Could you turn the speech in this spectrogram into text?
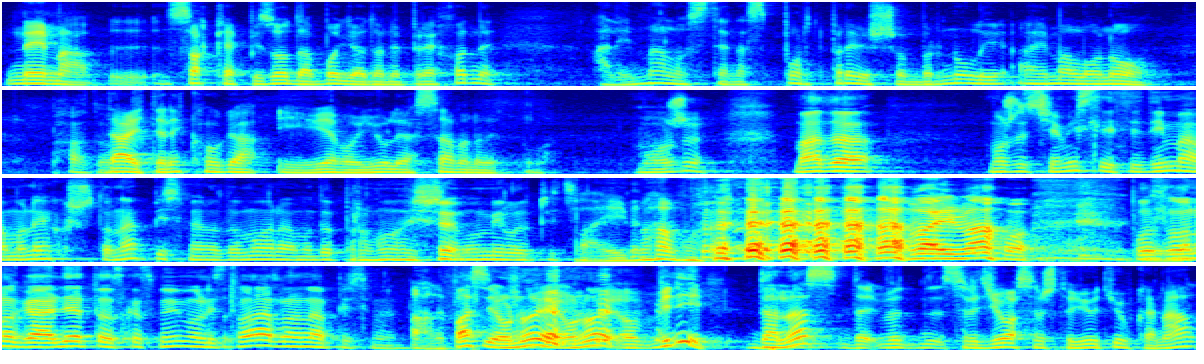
nema, svaka epizoda bolja od one prethodne, ali malo ste na sport previše obrnuli, a je malo ono, Pa dobro, dajte nekoga i evo, Julija sama nametnula. može. Mada, možda će misliti da imamo neko što napismeno da moramo da promovišemo Milačića. Pa imamo. pa imamo. Posle onoga ljetos kad smo imali stvarno napismeno. Ali pazi, ono je, ono je, vidi, danas, da, sređivao sam nešto YouTube kanal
